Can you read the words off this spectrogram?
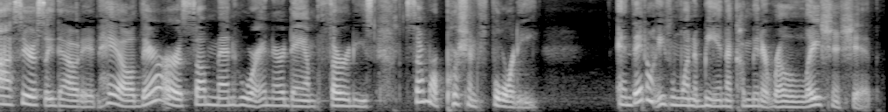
I seriously doubt it. Hell, there are some men who are in their damn 30s, some are pushing 40, and they don't even want to be in a committed relationship,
